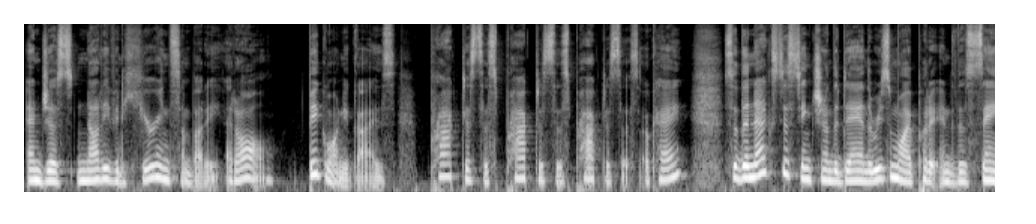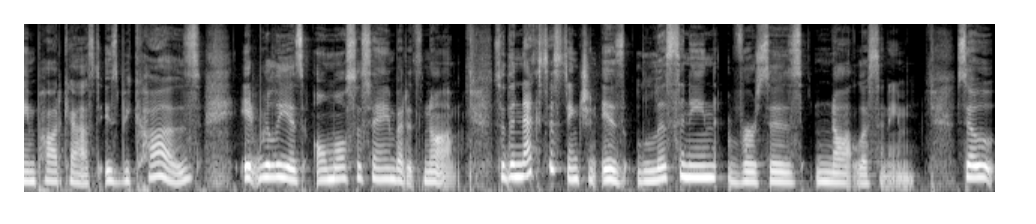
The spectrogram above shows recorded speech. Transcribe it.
and just not even hearing somebody at all? Big one, you guys practice this, practice this, practice this, okay? So the next distinction of the day, and the reason why I put it into the same podcast is because it really is almost the same, but it's not. So the next distinction is listening versus not listening. So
